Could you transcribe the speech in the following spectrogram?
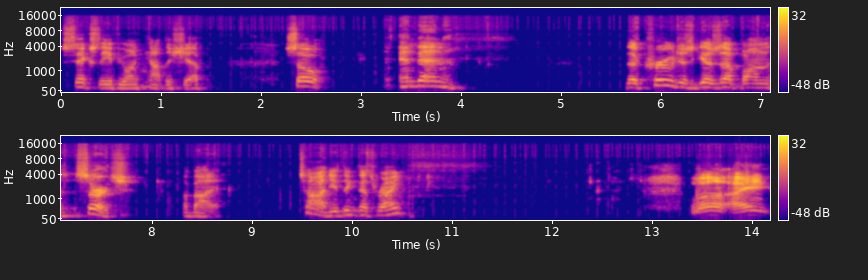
60 if you want to count the ship. So, and then the crew just gives up on the search about it. Todd, do you think that's right? Well, I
